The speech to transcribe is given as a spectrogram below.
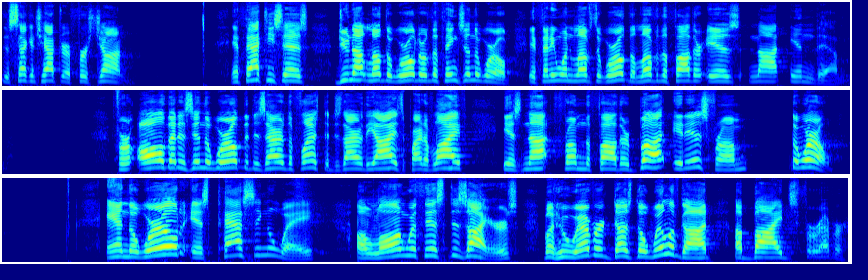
the second chapter of First John. In fact, he says, Do not love the world or the things in the world. If anyone loves the world, the love of the Father is not in them. For all that is in the world, the desire of the flesh, the desire of the eyes, the pride of life, is not from the Father, but it is from the world. And the world is passing away along with his desires, but whoever does the will of God abides forever.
